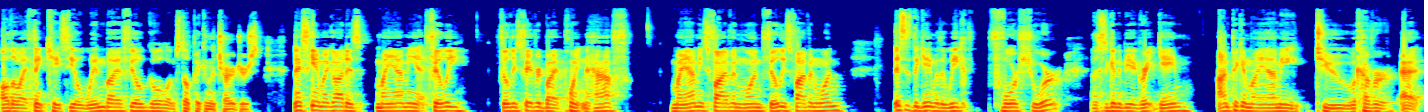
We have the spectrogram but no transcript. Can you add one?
Although I think KC will win by a field goal, I'm still picking the Chargers. Next game I got is Miami at Philly. Philly's favored by a point and a half. Miami's five and one. Philly's five and one. This is the game of the week for sure. This is going to be a great game. I'm picking Miami to cover at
